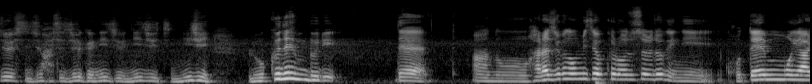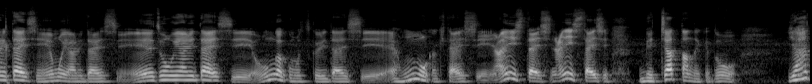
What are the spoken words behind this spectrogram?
17、18、19、20、21、22、6年ぶり。で、あの原宿のお店をクローズするときに、個展もやりたいし、絵もやりたいし、映像もやりたいし、音楽も作りたいし、絵本も書きたいし、何したいし、何したいし、めっちゃあったんだけど、やっ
